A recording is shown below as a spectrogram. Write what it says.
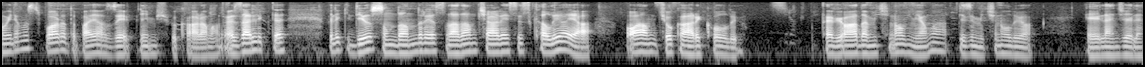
Oynaması bu arada bayağı zevkliymiş bu kahraman. Özellikle böyle gidiyorsun donduruyorsun adam çaresiz kalıyor ya. O an çok harika oluyor. Tabi o adam için olmuyor ama bizim için oluyor. Eğlenceli.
